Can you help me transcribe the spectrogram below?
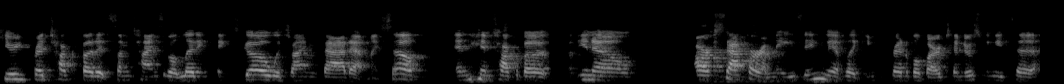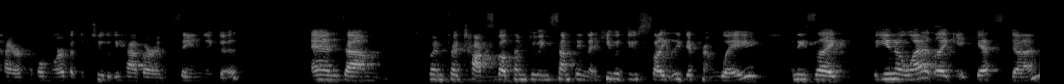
hearing Fred talk about it sometimes about letting things go, which I'm bad at myself, and him talk about, you know, our staff are amazing. We have like incredible bartenders. We need to hire a couple more, but the two that we have are insanely good. And um, when Fred talks about them doing something that he would do slightly different way, and he's like, but you know what? Like it gets done,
